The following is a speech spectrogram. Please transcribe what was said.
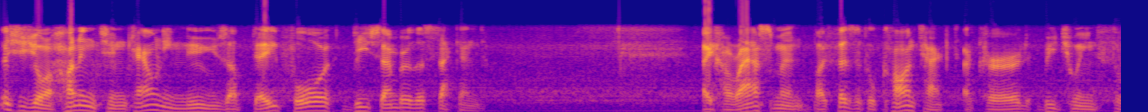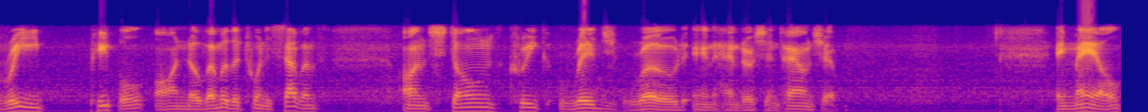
This is your Huntingdon County News Update for December the 2nd. A harassment by physical contact occurred between three people on November the 27th on Stone Creek Ridge Road in Henderson Township. A male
